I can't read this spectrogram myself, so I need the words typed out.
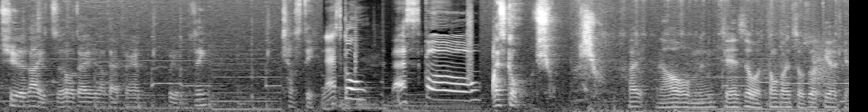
去了那里之后，再让大家看看会有声音。Let's go。Let's go, Let's go. 嗨，然后我们今天是我动完手术的第二天，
